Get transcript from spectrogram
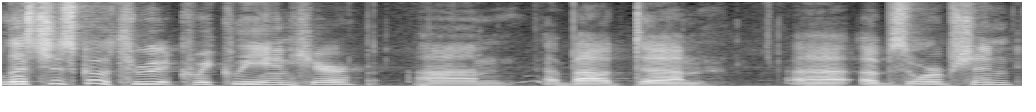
let's just go through it quickly in here um, about um, absorption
